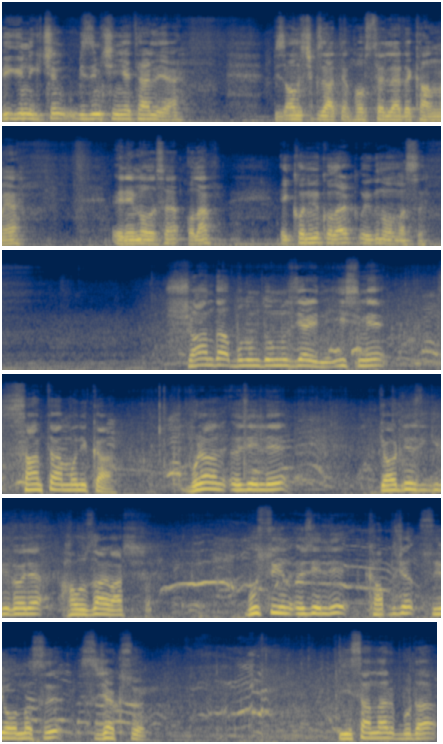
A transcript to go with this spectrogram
Bir günlük için bizim için yeterli ya. Biz alışık zaten hostellerde kalmaya. Önemli olsa olan ekonomik olarak uygun olması. Şu anda bulunduğumuz yerin ismi Santa Monica. Buranın özelliği gördüğünüz gibi böyle havuzlar var. Bu suyun özelliği kaplıca suyu olması, sıcak su. İnsanlar burada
